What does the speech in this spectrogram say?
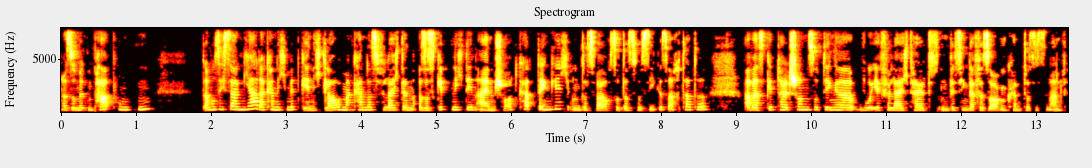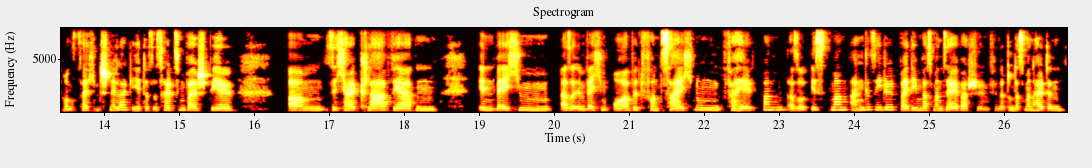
also mit ein paar Punkten da muss ich sagen, ja, da kann ich mitgehen. Ich glaube, man kann das vielleicht dann, also es gibt nicht den einen Shortcut, denke ich, und das war auch so das, was sie gesagt hatte. Aber es gibt halt schon so Dinge, wo ihr vielleicht halt ein bisschen dafür sorgen könnt, dass es in Anführungszeichen schneller geht. Das ist halt zum Beispiel ähm, sich halt klar werden, in welchem, also in welchem Orbit von Zeichnungen verhält man, also ist man angesiedelt bei dem, was man selber schön findet und dass man halt dann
